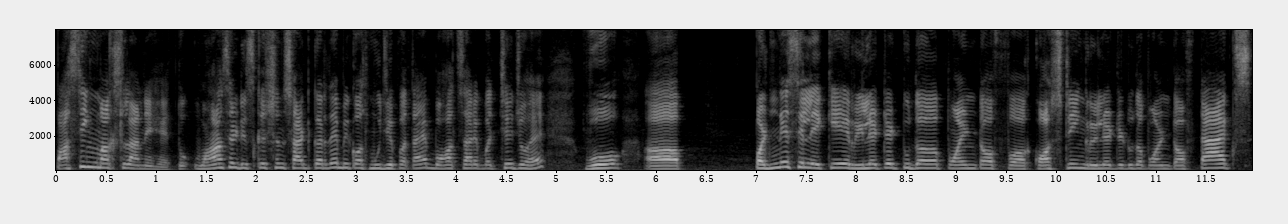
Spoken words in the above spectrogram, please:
पासिंग मार्क्स लाने हैं तो वहाँ से डिस्कशन स्टार्ट कर दें बिकॉज़ मुझे पता है बहुत सारे बच्चे जो है वो uh, पढ़ने से लेके related to the point of costing related to the point of tax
